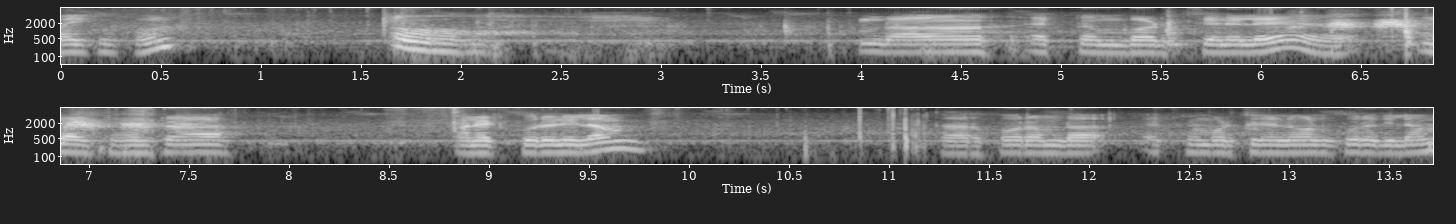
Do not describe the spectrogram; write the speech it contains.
মাইক্রোফোন। আমরা এক নম্বর চ্যানেলে মাইক্রোফোনটা কানেক্ট করে নিলাম। তারপর আমরা এক নম্বর চ্যানেল অন করে দিলাম।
